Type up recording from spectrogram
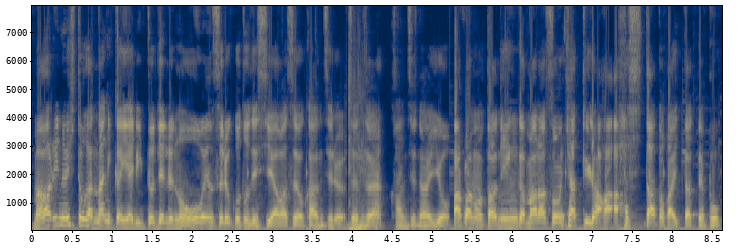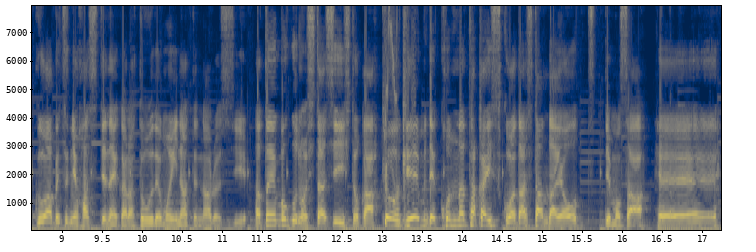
周りの人が何かやり遂げるのを応援することで幸せを感じる。全然？感じないよ。赤の他人がマラソン100キロ走ったとか言ったって僕は別に走ってないからどうでもいいなってなるし。たとえ僕の親しい人が、今日ゲームでこんな高いスコア出したんだよっつってもさ、へ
